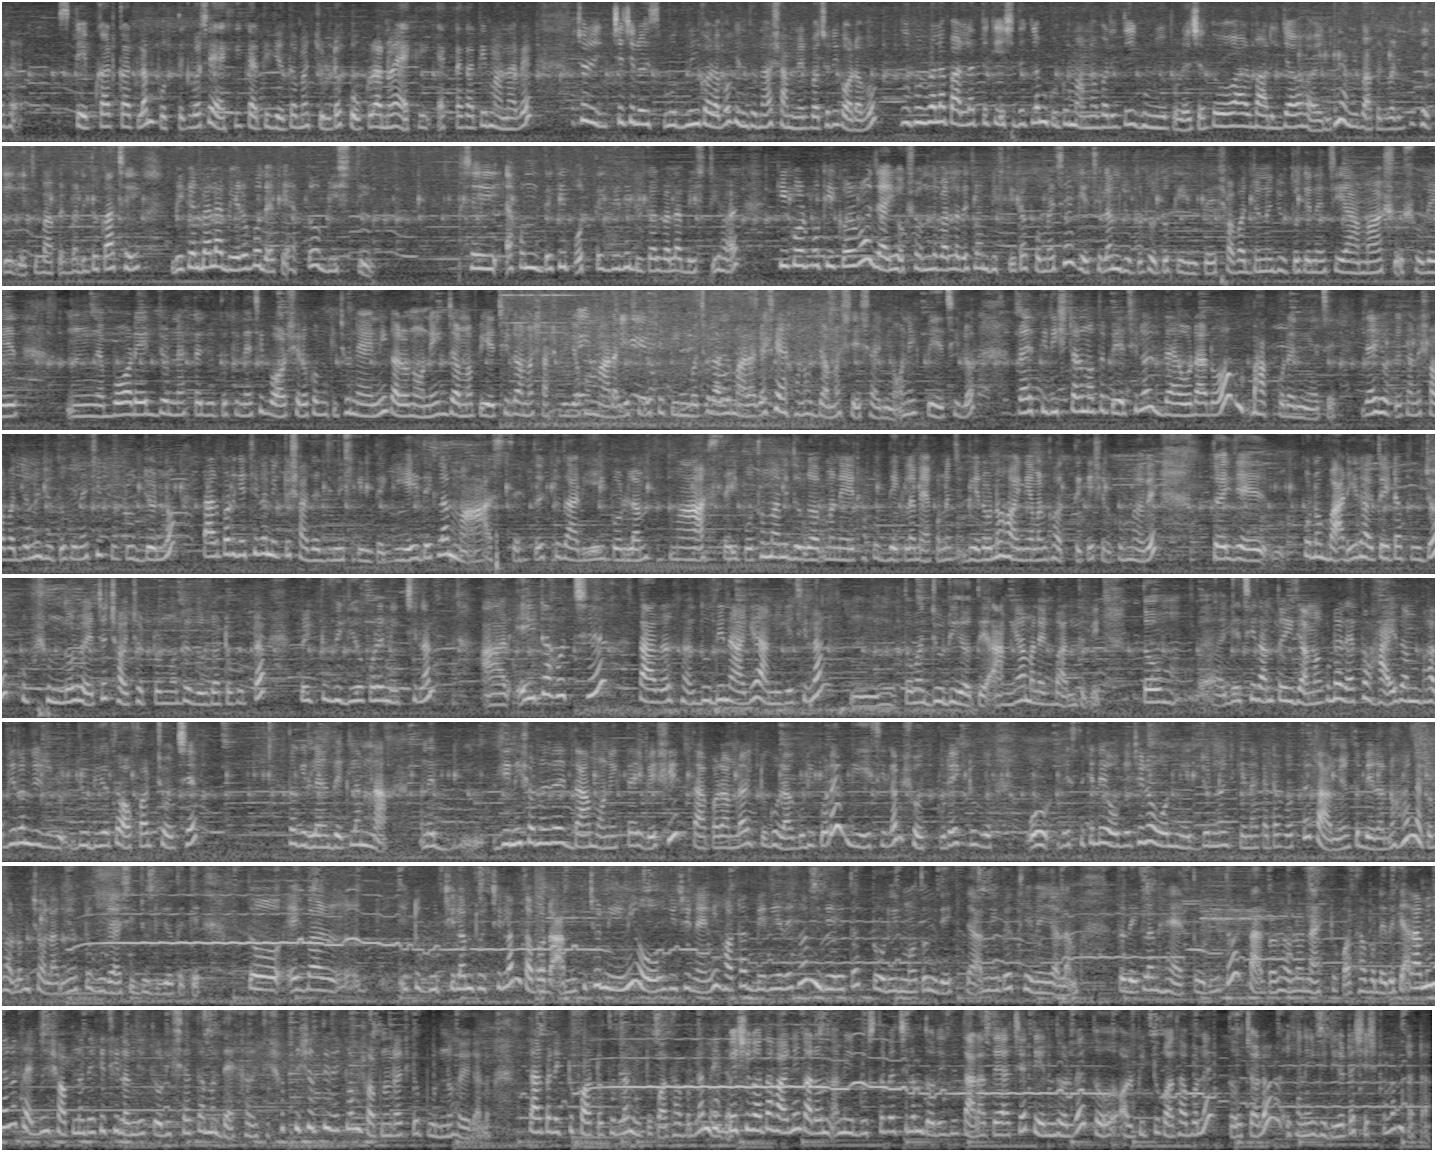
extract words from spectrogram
স্টেপ কাট কাটলাম। প্রত্যেক বছর একই কাটি, যেহেতু আমার চুলটা কোকড়ানো একই একটা কাটি মানাবে। বছর ইচ্ছে ছিল স্মুথনিং করাবো, কিন্তু না, সামনের বছরই করাবো। দুপুরবেলা পার্লার থেকে এসে দেখলাম কুটু মামা বাড়িতেই ঘুমিয়ে পড়েছে, তো আর বাড়ি যাওয়া হয়নি। আমি বাপের বাড়িতে থেকেই গেছি। বাপের বাড়ি তো কাছেই। বিকেলবেলা বেরোবো, দেখে এত বৃষ্টি। সেই এখন দেখি প্রত্যেক দিনই বিকালবেলা বৃষ্টি হয়। কি করব কি করব? যাই হোক সন্ধ্যেবেলা দেখলাম বৃষ্টিটা কমেছে। গেছিলাম জুতো টুতো কিনতে। সবার জন্য জুতো কিনেছি, আমার, শ্বশুরের বরের জন্য একটা জুতো কিনেছি। বর সেরকম কিছু নেয়নি, কারণ অনেক জামা পেয়েছিল। আমার শাশুড়ি যখন মারা গেছিল সে তিন বছর আগে মারা গেছে, এখনও জামা শেষ হয়নি। অনেক পেয়েছিল, প্রায় তিরিশটার মতো পেয়েছিল, দেওরারও ভাগ করে নিয়েছে। যাই হোক, এখানে সবার জন্য জুতো কিনেছি, কুকুর জন্য। তারপর গেছিলাম একটু সাজার জিনিস কিনতে। গিয়েই দেখলাম মা আসছে। তো একটু দাঁড়িয়েই পড়লাম, মা আসছে। এই প্রথম আমি দুর্গা মানে ঠাকুর দেখলাম এখনও বেরোনো হয়নি আমার ঘর থেকে সেরকমভাবে। তো এই যে, কোনো বাড়ির হয়তো এটা পুজো, খুব সুন্দর হয়েছে। ছয় ছোট্টর মধ্যে দুর্গা ঠাকুরটা। তো একটু ভিডিও করে নিচ্ছিলাম। আর এইটা হচ্ছে তার দুদিন আগে আমি গেছিলাম তোমার জুডিওতে, আমি আমার এক বান্ধবী। তো গেছিলাম, তো এই জামাগুলোর এত হাই দাম, ভাবছিলাম যে জুডিওতে অফার চলছে। তো গেলে- দেখলাম না মানে জিনিস অনুযায়ী দাম অনেকটাই বেশি। তারপর আমরা একটু ঘোরাঘুরি করে গিয়েছিলাম সোদপুরে একটু ও বেসিক্যালি ও গেছিল ওর মেয়ের জন্য কেনাকাটা করতে। তো আমিও তো বেরানো হয় না, তো ভাবলাম চল আমিও একটু ঘুরে আসি জুডিও থেকে। তো একবার একটু ঘুরছিলাম, টুরছিলাম, তারপর আমি কিছু নিইনি, ও কিছু নেয়নি। হঠাৎ বেরিয়ে দেখলাম যে এটা তরির মতন দেখতে। আমি এবার থেমে গেলাম। তো দেখলাম হ্যাঁ তরি তো। তারপর ভাবলাম না একটু কথা বলে দেখি। আর আমি জানো তো একদিন স্বপ্ন দেখেছিলাম যে তরির সাথে আমার দেখা হয়েছে। সত্যি সত্যি দেখলাম স্বপ্নটা আজকে পূর্ণ হয়ে গেল। তারপর একটু ফটো তুললাম একটু কথা বললাম। এই বেশি কথা হয়নি কারণ আমি বুঝতে পেরেছিলাম তরি যে তাড়াতে আছে ট্রেন ধরবে। তো অল্প একটু কথা বলে। তো চলো এখানে এই ভিডিওটা শেষ করলাম টাটা।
